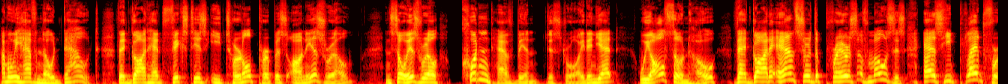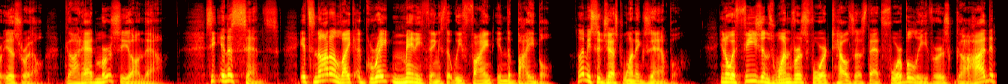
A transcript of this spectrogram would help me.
I mean, we have no doubt that God had fixed his eternal purpose on Israel, and so Israel couldn't have been destroyed. And yet, we also know that God answered the prayers of Moses as he pled for Israel. God had mercy on them. See, in a sense, it's not unlike a great many things that we find in the Bible. Let me suggest one example. You know, Ephesians 1 verse 4 tells us that for believers, God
